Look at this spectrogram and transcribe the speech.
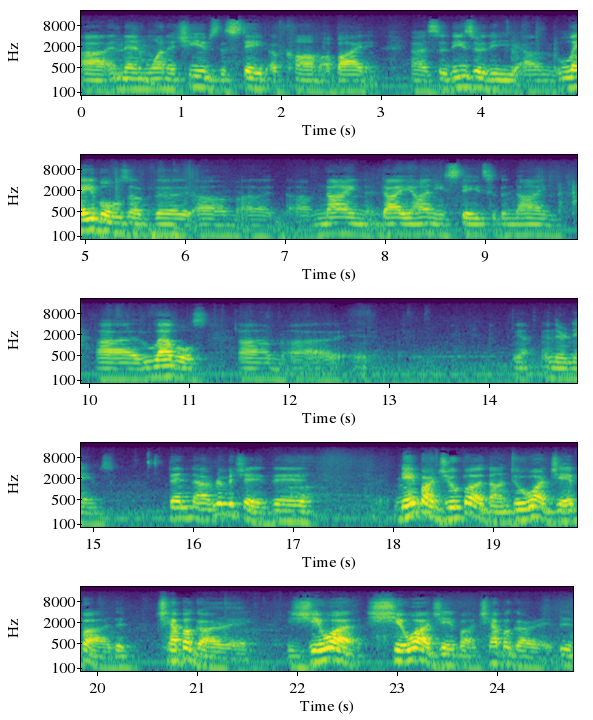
and then one achieves the state of calm abiding. Uh, so these are the um, labels of the um, uh, um, nine dhyani states, or the nine uh, levels, um, uh, yeah, and their names. Then uh, Rinpoche, the Nepa Jupa Danduwa Jepa, the Chepagare, Jiwa Shiwa Jepa Chepagare, the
